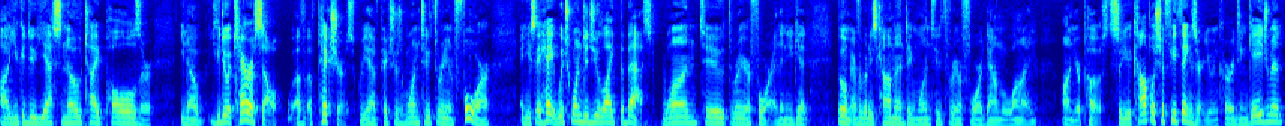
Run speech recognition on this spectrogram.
Uh, you could do yes/no type polls, or you know, you could do a carousel of, of pictures where you have pictures one, two, three, and four, and you say, hey, which one did you like the best? One, two, three, or four, and then you get boom, everybody's commenting one, two, three, or four down the line on your post. So you accomplish a few things there. You encourage engagement,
